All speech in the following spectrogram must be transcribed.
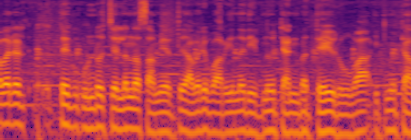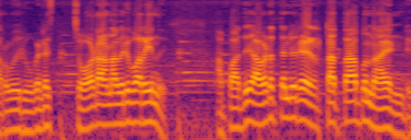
അവരടുത്തേക്ക് കൊണ്ടു ചെല്ലുന്ന സമയത്ത് അവർ പറയുന്നത് ഇരുന്നൂറ്റി അൻപത്തേഴ് രൂപ ഇരുന്നൂറ്റി അറുപത് രൂപേന്റെ ചോടാണ് അവർ പറയുന്നത്. അപ്പോൾ അത് അവിടെ തന്നെ ഒരു ഇരട്ടത്താപ്പ് നായുണ്ട്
